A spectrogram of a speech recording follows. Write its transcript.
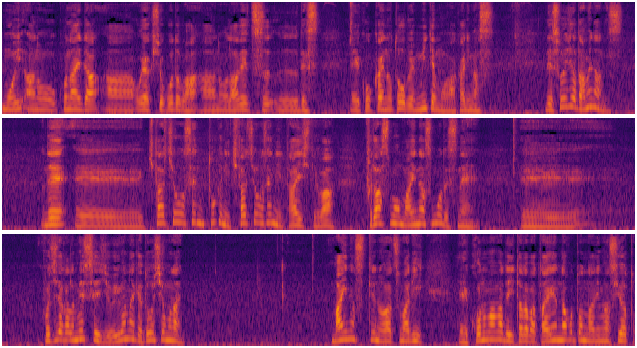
もうあのこの間あお役所言葉あの羅列です、えー、国会の答弁見ても分かります。でそれじゃダメなんです。で、えー、北朝鮮特に北朝鮮に対してはプラスもマイナスもですね、えー、こちらからメッセージを言わなきゃどうしようもない。マイナスっていうのはつまり、えー、このままでいたらば大変なことになりますよと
